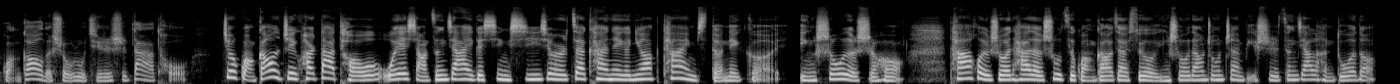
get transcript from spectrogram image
广告的收入其实是大头。就广告的这块大头，我也想增加一个信息，就是在看那个 New York Times 的那个营收的时候，他会说它的数字广告在所有营收当中占比是增加了很多的，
